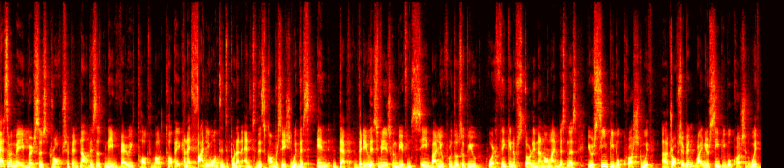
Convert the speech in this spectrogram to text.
SMMA versus dropshipping. Now, this has been a very talked about topic, and I finally wanted to put an end to this conversation with this in-depth video. This video is going to be of insane value for those of you who are thinking of starting an online business. You're seeing people crushed with uh, dropshipping, right? You're seeing people crushed with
